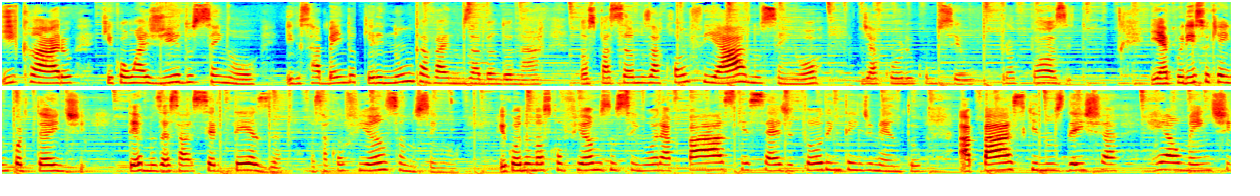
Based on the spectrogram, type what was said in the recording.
E claro que com o agir do Senhor e sabendo que Ele nunca vai nos abandonar, nós passamos a confiar no Senhor de acordo com o seu propósito. E é por isso que é importante termos essa certeza, essa confiança no Senhor. E quando nós confiamos no Senhor, a paz que excede todo entendimento, a paz que nos deixa realmente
